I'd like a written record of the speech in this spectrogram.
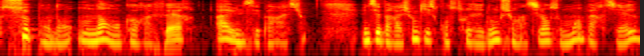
cependant, on a encore affaire à une séparation. Une séparation qui se construirait donc sur un silence au moins partiel,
